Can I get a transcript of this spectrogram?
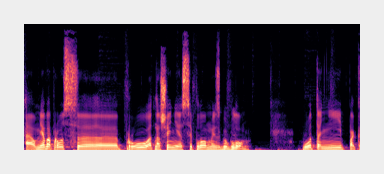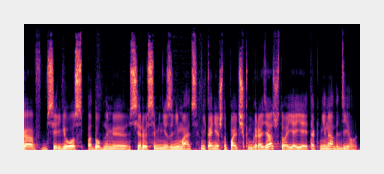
А у меня вопрос про отношения с Apple и с Google. Вот они пока всерьез подобными сервисами не занимаются. Они, конечно, пальчиком грозят, что ай-яй-яй, так не надо делать.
